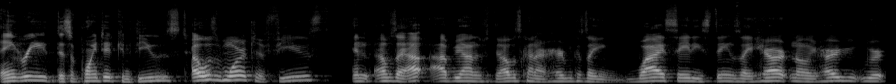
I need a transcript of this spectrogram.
Angry, disappointed, confused? I was more confused, and I was like, I, I'll be honest with you, I was kind of hurt because like, why say these things? Like, here, no, here we're,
